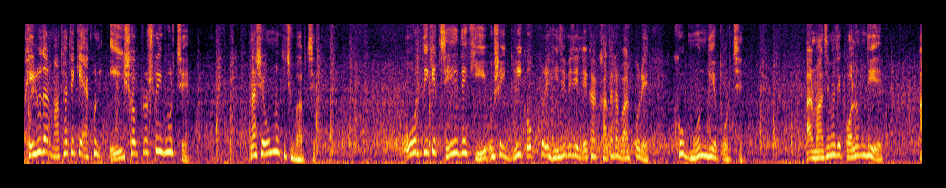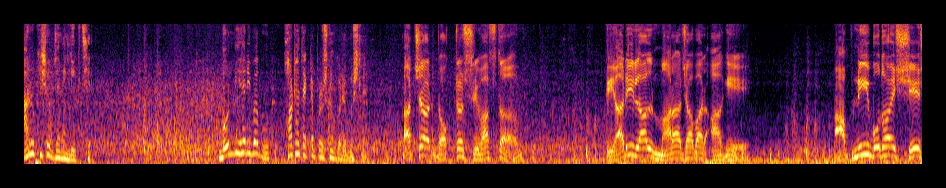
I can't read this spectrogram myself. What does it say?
ফেলুদার মাথা থেকে এখন এই সব প্রশ্নই ঘুরছে। না সে অন্য কিছু ভাবছে। ওর দিকে চেয়ে দেখি ও সেই গ্রিক অক্ষরে হিজিবিজি লেখা খাতাটা বার করে খুব মন দিয়ে পড়ছে। আর মাঝে মাঝে কলম দিয়ে আরও কিসব জানি লিখছে। বনবিহারী বাবু হঠাৎ একটা প্রশ্ন করে বসলেন। আচ্ছা ডক্টর শ্রীবাস্তব পিয়ারিলাল মারা যাবার আগে আপনি বোধহয় শেষ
